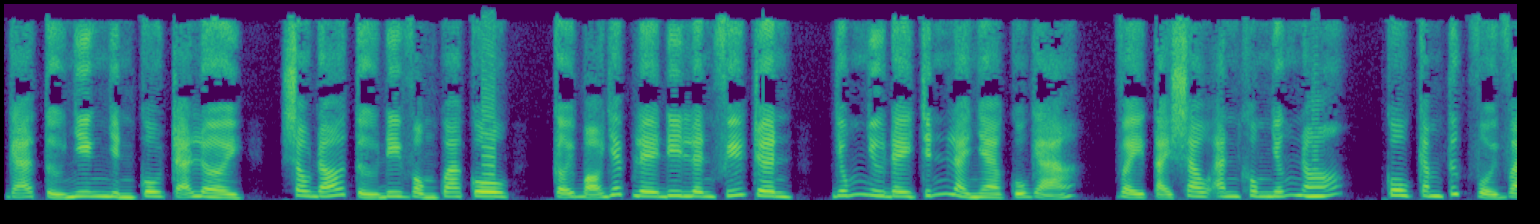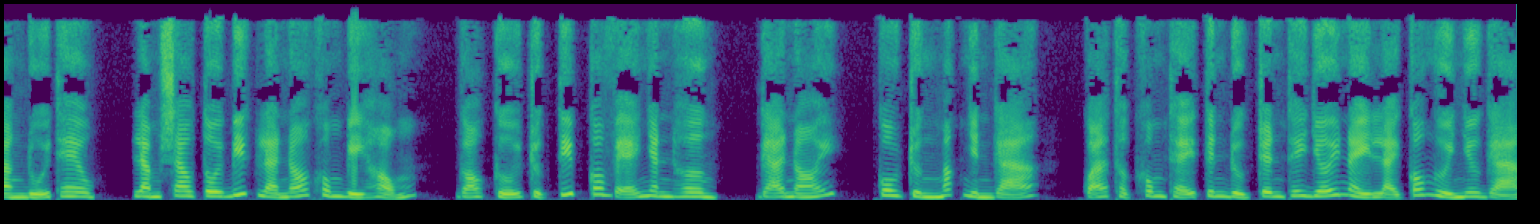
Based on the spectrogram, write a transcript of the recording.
gã tự nhiên nhìn cô trả lời, sau đó tự đi vòng qua cô, cởi bỏ dép lê đi lên phía trên, giống như đây chính là nhà của gã, vậy tại sao anh không nhấn nó, cô căm tức vội vàng đuổi theo, làm sao tôi biết là nó không bị hỏng, gõ cửa trực tiếp có vẻ nhanh hơn, gã nói, cô trừng mắt nhìn gã, quả thật không thể tin được trên thế giới này lại có người như gã,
